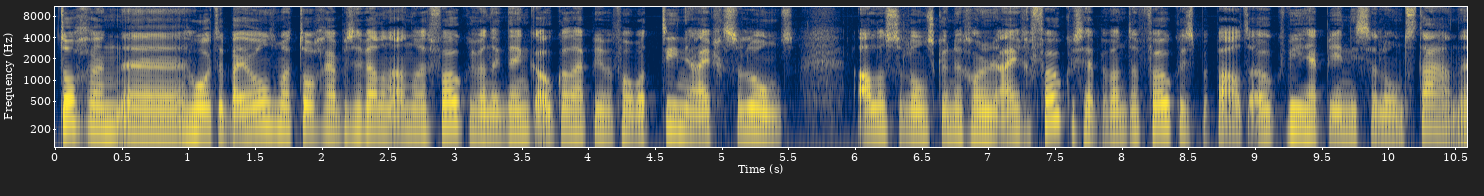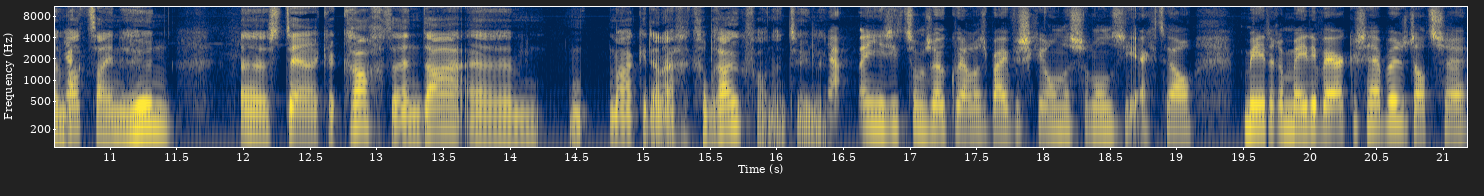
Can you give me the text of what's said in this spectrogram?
toch een, eh, hoort het bij ons, maar toch hebben ze wel een andere focus. Want ik denk ook al heb je bijvoorbeeld tien eigen salons, alle salons kunnen gewoon hun eigen focus hebben. Want een focus bepaalt ook wie heb je in die salon staan en Ja. wat zijn hun eh, sterke krachten. En daar ehm, maak je dan eigenlijk gebruik van natuurlijk. Ja, en je ziet soms ook wel eens bij verschillende salons die echt wel meerdere medewerkers hebben. Dus dat ze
